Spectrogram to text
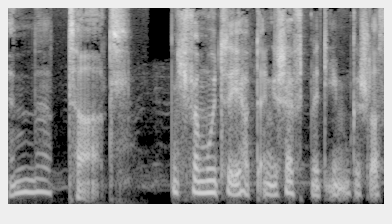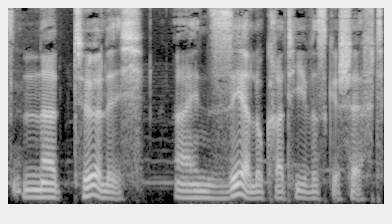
In der Tat. Ich vermute, ihr habt ein Geschäft mit ihm geschlossen. Natürlich. Ein sehr lukratives Geschäft.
